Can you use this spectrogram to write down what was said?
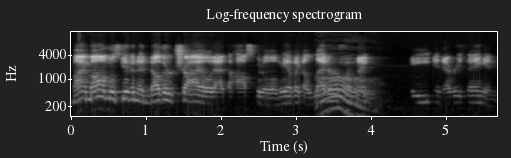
my mom was given another child at the hospital, and we have like a letter oh. from 98 and everything. And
